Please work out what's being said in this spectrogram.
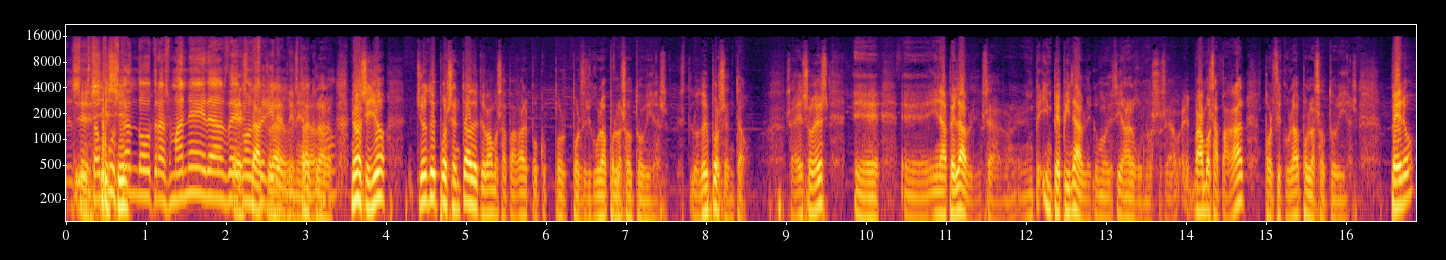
eh, se están buscando otras maneras de conseguir el dinero. Está claro. ¿no? si yo, yo doy por sentado de que vamos a pagar por, por, circular por las autovías. Lo doy por sentado. O sea, eso es eh, eh, inapelable, o sea, impepinable, como decían algunos. O sea, vamos a pagar por circular por las autovías. Pero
